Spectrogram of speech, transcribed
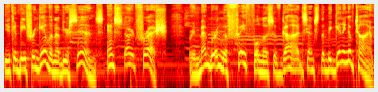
You can be forgiven of your sins and start fresh, remembering the faithfulness of God since the beginning of time.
